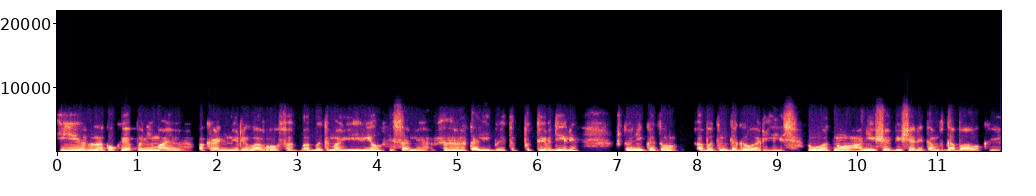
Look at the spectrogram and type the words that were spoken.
И, насколько я понимаю, по крайней мере, Лавров об этом объявил, и сами э, талибы это подтвердили, что они к этому, об этом договорились. Вот. Ну, они еще обещали там вдобавок и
